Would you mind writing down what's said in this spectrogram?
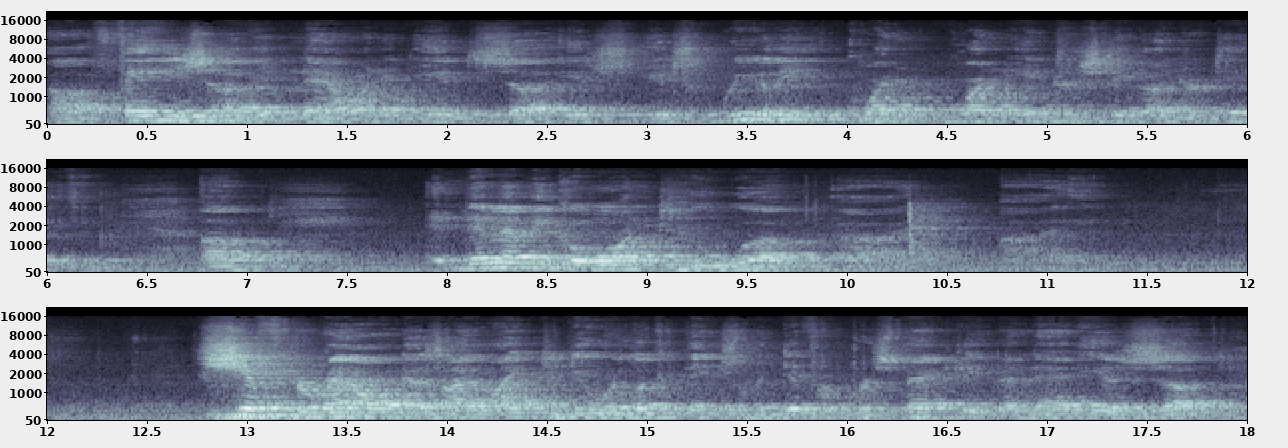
uh, phase of it now, and it, it's, uh, it's, it's really quite, a, quite an interesting undertaking. Um, and then let me go on to uh, uh, uh, shift around as I like to do and look at things from a different perspective, and that is uh,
